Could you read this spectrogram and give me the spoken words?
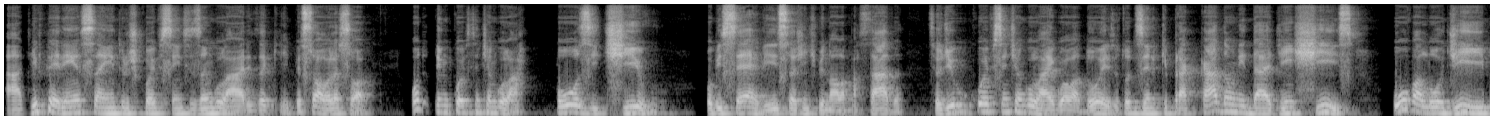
a diferença entre os coeficientes angulares aqui. Pessoal, olha só, quando eu tenho um coeficiente angular positivo, observe isso, a gente viu na aula passada, se eu digo coeficiente angular igual a 2, eu estou dizendo que para cada unidade em x, o valor de y,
